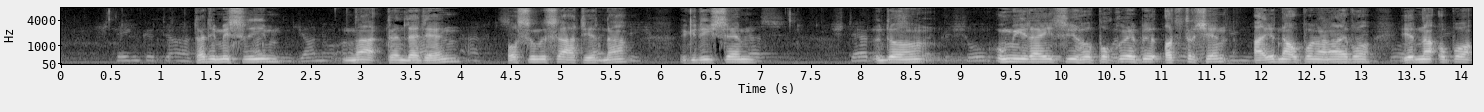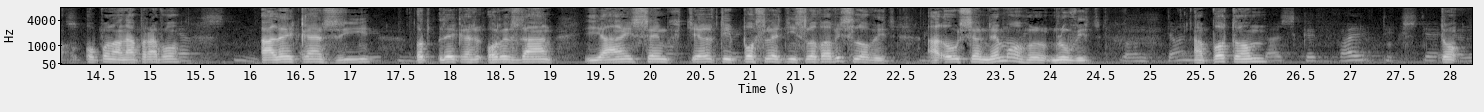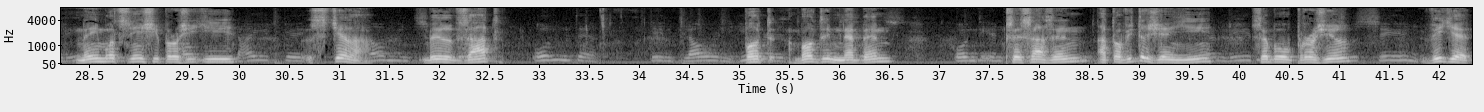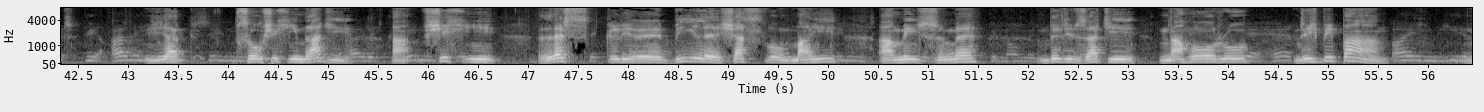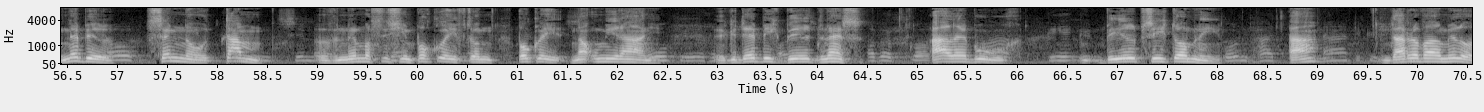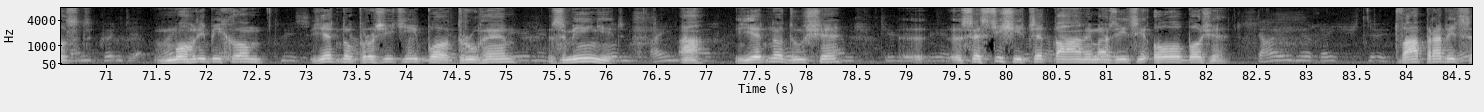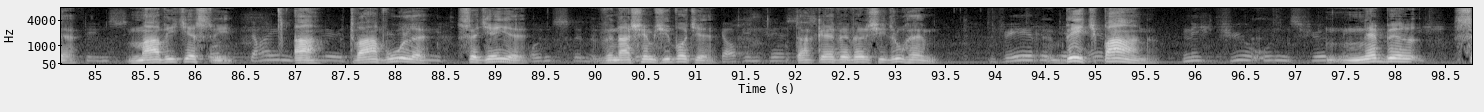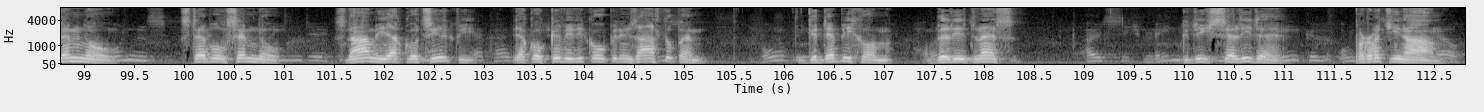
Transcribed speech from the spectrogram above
Tady myslím na ten leden 81, když jsem do umírajícího pokoje byl odstrčen a jedna opona nalevo, jedna opo, opona napravo a lékaři, od, lékař odevzdán, já jsem chtěl ty poslední slova vyslovit, ale už jsem nemohl mluvit. A potom to nejmocnější prožití z těla byl vzat pod modrým nebem, přesazen a to vydržení sebou prožil, vidět, jak jsou všichni mladí a všichni lesklivé bílé šatstvo mají a my jsme byli vzati nahoru, když by pán nebyl se mnou tam v nemocničním pokoji, v tom pokoji na umírání, kde bych byl dnes, ale Bůh byl přítomný a daroval milost. Mohli bychom jedno prožití po druhém zmínit a jednoduše eh, se stišit před pánem a říci, o Bože, tvá pravice má vítězství a tvá vůle se děje v našem životě. Také ve verši druhém. Byť pán nebyl se mnou, s tebou se mnou, s námi jako církví, jako krvi vykoupeným zástupem, kde bychom byli dnes, když se lidé proti nám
